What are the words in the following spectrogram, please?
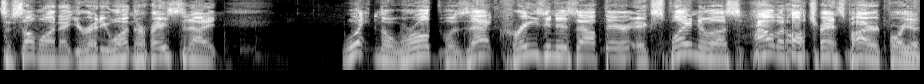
to someone that you already won the race tonight. What in the world was that craziness out there? Explain to us how it all transpired for you.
